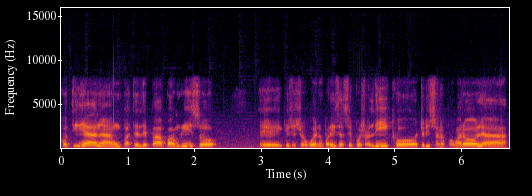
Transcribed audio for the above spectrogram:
cotidiana, un pastel de papa, un guiso, eh, qué sé yo, bueno, por ahí se hace pollo al disco, chorizo en la pomarola.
